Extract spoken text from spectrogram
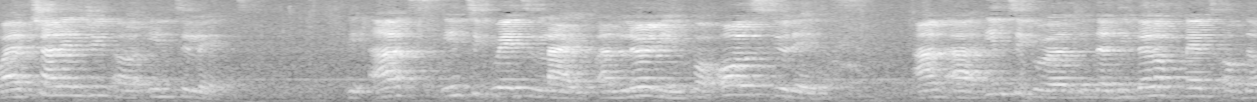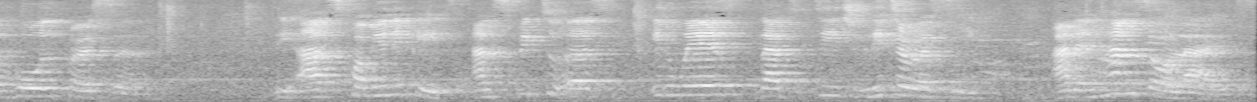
while challenging our intellect. The arts integrate life and learning for all students and are integral in the development of the whole person. The arts communicate and speak to us in ways that teach literacy and enhance our lives.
